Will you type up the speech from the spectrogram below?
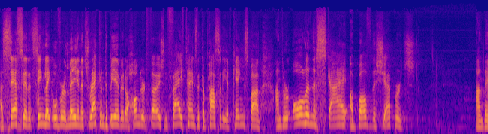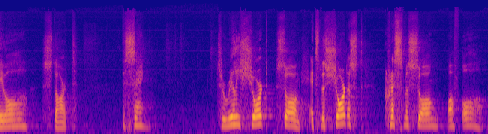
As Seth said, it seemed like over a million. It's reckoned to be about 100,000, five times the capacity of Kingspan. And they're all in the sky above the shepherds. And they all start to sing. It's a really short song. It's the shortest Christmas song of all.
